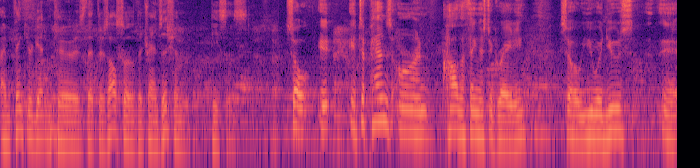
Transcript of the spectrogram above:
I think you're getting to is that there's also the transition pieces. So it, it depends on how the thing is degrading. So you would use uh,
